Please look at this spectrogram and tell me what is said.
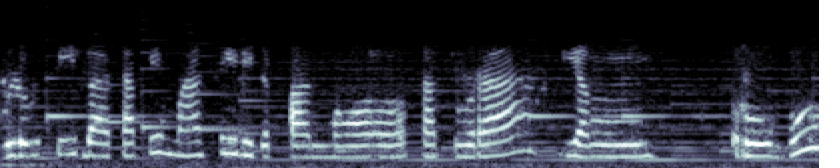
belum tiba tapi masih di depan mall Satura yang rubuh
